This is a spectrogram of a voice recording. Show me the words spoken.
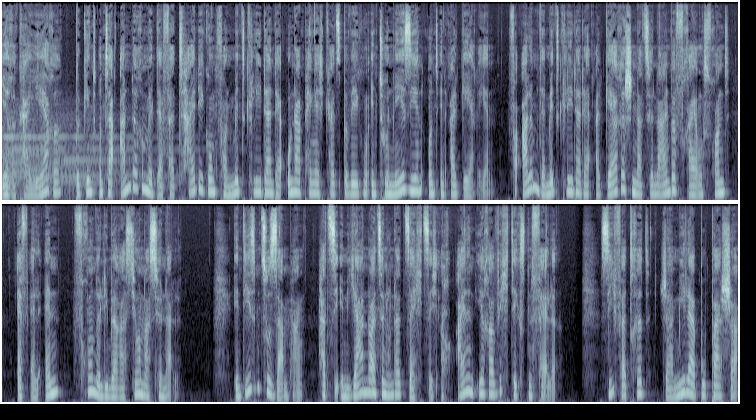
Ihre Karriere beginnt unter anderem mit der Verteidigung von Mitgliedern der Unabhängigkeitsbewegung in Tunesien und in Algerien, vor allem der Mitglieder der Algerischen Nationalen Befreiungsfront FLN Front de Libération Nationale. In diesem Zusammenhang hat sie im Jahr 1960 auch einen ihrer wichtigsten Fälle. Sie vertritt Jamila Boupasha,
